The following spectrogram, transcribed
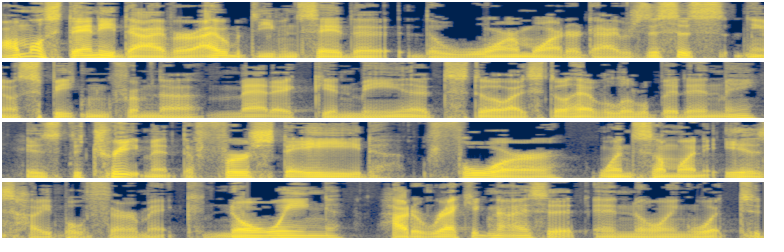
Almost any diver i would even say the the warm water divers this is you know speaking from the medic in me it's still i still have a little bit in me is the treatment the first aid for when someone is hypothermic. Knowing how to recognize it and knowing what to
